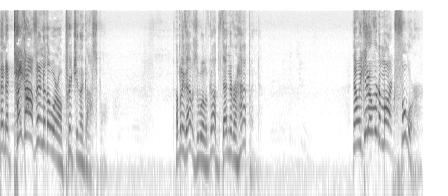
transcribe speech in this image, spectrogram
and to take off into the world preaching the gospel. I believe that was the will of God, but that never happened. Now we get over to Mark 4.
